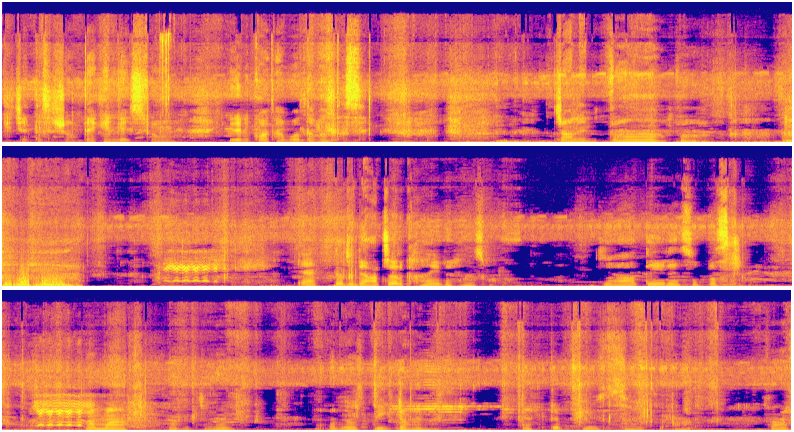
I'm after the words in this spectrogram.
কি চাইতেছে সব দেখেন গাইস কি জানি কথা বলতে বলতেছে। চলেন। একটা যদি আচার খাই, দেখেন क्या तेरे सुपरस्टार মামা চলেন একটা টিকটক একটা ফিস পাঁচ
